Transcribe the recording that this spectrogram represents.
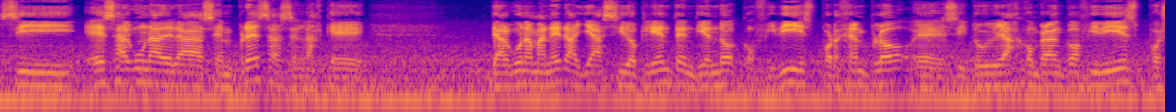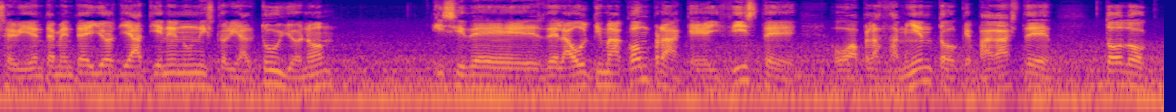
Si es alguna de las empresas en las que de alguna manera ya has sido cliente, entiendo, Cofidis, por ejemplo, eh, si tú ya has comprado en Cofidis, pues evidentemente ellos ya tienen un historial tuyo, ¿no? Y si desde la última compra que hiciste o aplazamiento que pagaste todo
